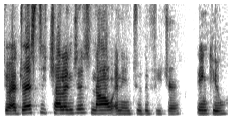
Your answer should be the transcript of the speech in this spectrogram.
to address the challenges now and into the future. Thank you.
